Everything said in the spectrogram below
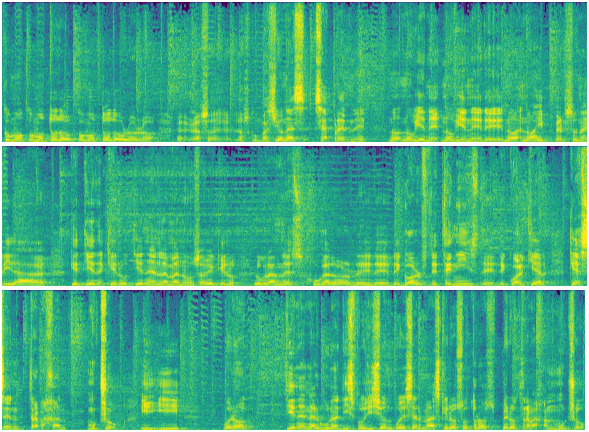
como, como todo, como todo lo, eh, las ocupaciones se aprende no, no viene, no viene de, no, no hay personalidad que tiene, que lo tiene en la mano, ¿sabe? Que los grandes jugadores de, de, golf, de tenis, de, de, cualquier, ¿qué hacen? Trabajan mucho. Y, bueno, tienen alguna disposición, puede ser más que los otros, pero trabajan mucho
